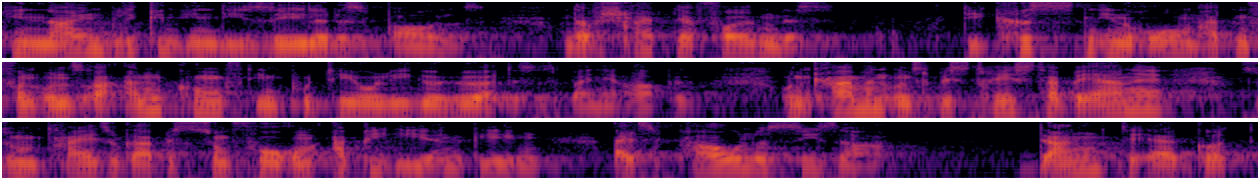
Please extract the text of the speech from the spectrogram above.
hineinblicken in die Seele des Paulus. Und da schreibt er folgendes. Die Christen in Rom hatten von unserer Ankunft in Puteoli gehört, das ist bei Neapel, und kamen uns bis Dresda Berne, zum Teil sogar bis zum Forum Appii entgegen. Als Paulus sie sah, dankte er Gott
